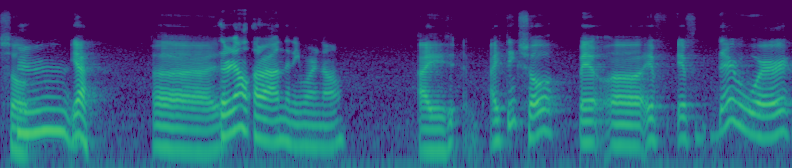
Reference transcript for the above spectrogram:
So, Mm. yeah. Uh, They're not around anymore now. I I think so. Pero uh, if if there were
